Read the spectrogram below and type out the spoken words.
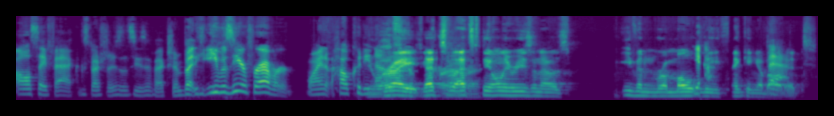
I'll say fact, especially since he's affection. But he was here forever. Why? How could he He not? Right. That's forever. that's the only reason I was even remotely thinking about it.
